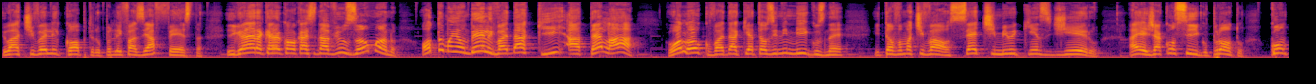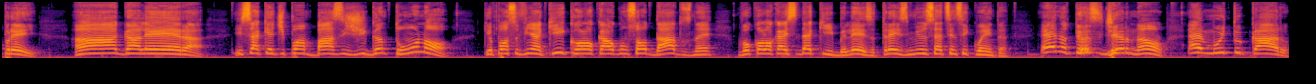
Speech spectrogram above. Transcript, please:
eu ativo o helicóptero pra ele fazer a festa. E galera, quero colocar esse naviozão, mano. Olha o tamanho dele, vai daqui até lá. Ô, louco, vai daqui até os inimigos, né? Então vamos ativar, ó, 7.500 de dinheiro. Aí, já consigo, pronto, comprei. Ah, galera, isso aqui é tipo uma base gigantona, ó. Que eu posso vir aqui e colocar alguns soldados, né? Vou colocar esse daqui, beleza? 3.750. É, não tenho esse dinheiro não. É muito caro.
